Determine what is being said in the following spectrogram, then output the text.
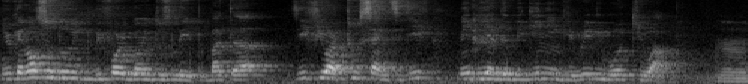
you can also do it before going to sleep. But uh, if you are too sensitive, maybe at the beginning it really woke you up. Mm.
